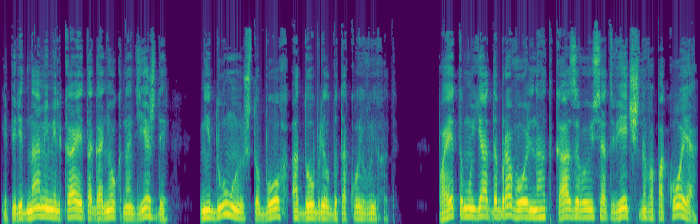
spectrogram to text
и перед нами мелькает огонек надежды, не думаю, что Бог одобрил бы такой выход. Поэтому я добровольно отказываюсь от вечного покоя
